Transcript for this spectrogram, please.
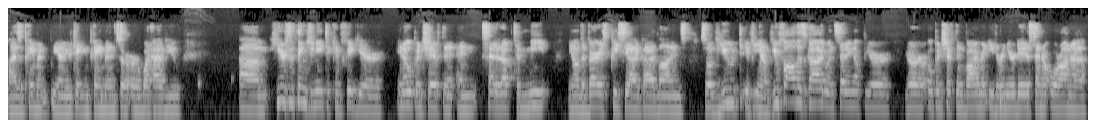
uh, as a payment, you know, you're taking payments or, or what have you. Um, here's the things you need to configure in OpenShift and, and, set it up to meet you know the various PCI guidelines. So if you if you know if you follow this guide when setting up your your OpenShift environment, either in your data center or on a,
